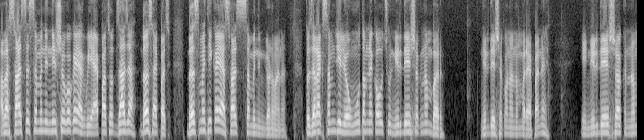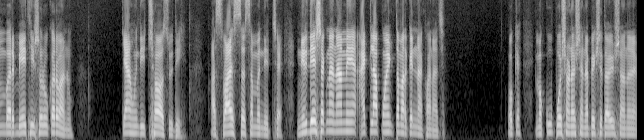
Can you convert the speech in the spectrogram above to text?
આવા સ્વાસ્થ્ય સંબંધિત નિર્દેશકો કયા? ભાઈ આપ્યા છો ઝાઝા દસ આપ્યા છે. દસમાંથી કયા સ્વાસ્થ્ય સંબંધિત ગણવાના? તો જરાક સમજી લો હું તમને કહું છું, નિર્દેશક નંબર. નિર્દેશકોના નંબર આપ્યા ને? એ નિર્દેશક નંબર બેથી શરૂ કરવાનું. ક્યાં સુધી? છ સુધી. આ સ્વાસ્થ્ય સંબંધિત છે. નિર્દેશકના નામે આટલા પોઈન્ટ તમારે કરી નાખવાના છે. ઓકે એમાં કુપોષણ હશે ને અપેક્ષિત આયુષ્ય અને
